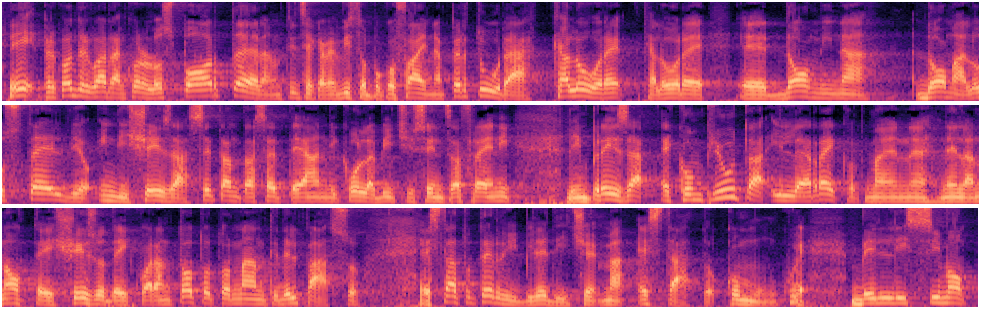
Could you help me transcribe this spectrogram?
E per quanto riguarda ancora lo sport, la notizia che abbiamo visto poco fa in apertura, calore, calore eh, domina Doma lo Stelvio in discesa a 77 anni con la bici senza freni. L'impresa è compiuta, il recordman nella notte è sceso dai 48 tornanti del passo. È stato terribile, dice, ma è stato comunque bellissimo.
